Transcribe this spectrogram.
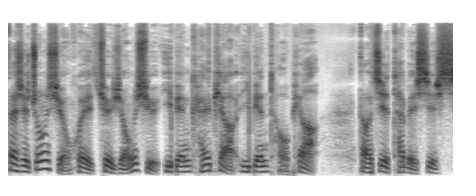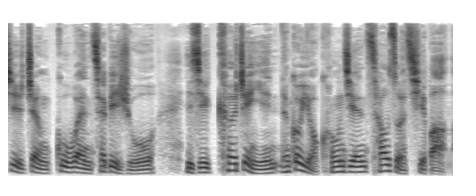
但是中选会却容许一边开票一边投票。导致台北市市政顾问蔡碧如以及柯震营能够有空间操作气保，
